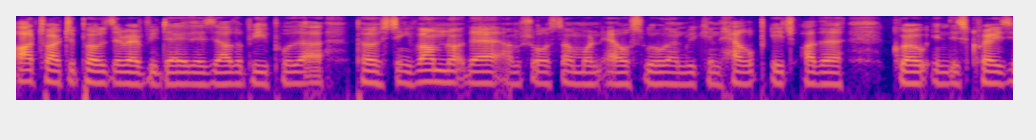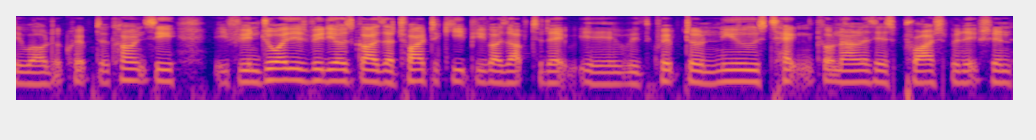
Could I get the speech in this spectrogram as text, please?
I try to post there every day. There's other people that are posting. If i'm not there i'm sure someone else will and we can help each other grow in this crazy world of cryptocurrency. If you enjoy these videos guys i try to keep you guys up to date uh, with crypto news technical analysis price prediction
